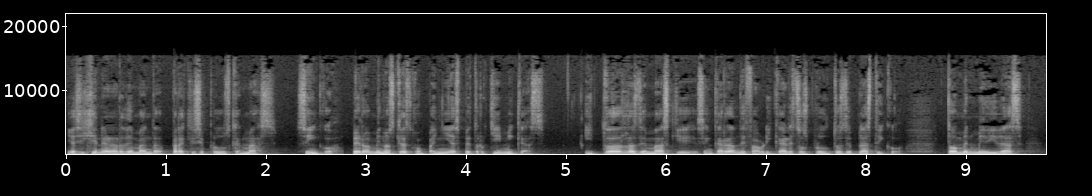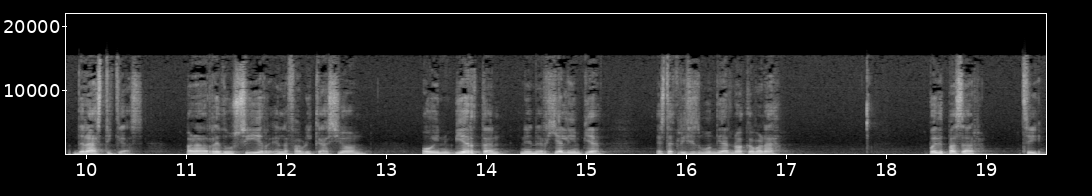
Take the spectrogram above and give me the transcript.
y así generar demanda para que se produzcan más. 5. Pero a menos que las compañías petroquímicas y todas las demás que se encargan de fabricar estos productos de plástico tomen medidas drásticas para reducir en la fabricación o inviertan en energía limpia, esta crisis mundial no acabará. Puede pasar, sí,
